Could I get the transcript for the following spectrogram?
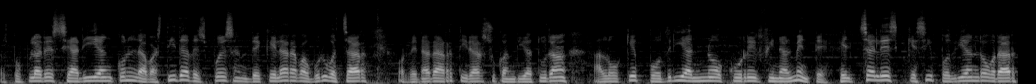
los populares se harían con la Bastida después de que árabe Burubachar ordenara retirar su candidatura, a lo que podría no ocurrir finalmente. Gelchales que sí podrían lograr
